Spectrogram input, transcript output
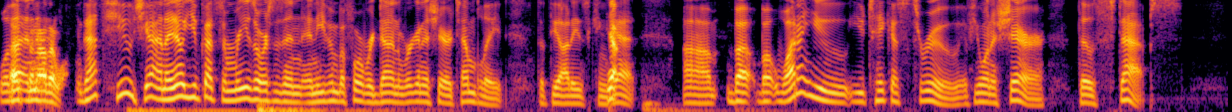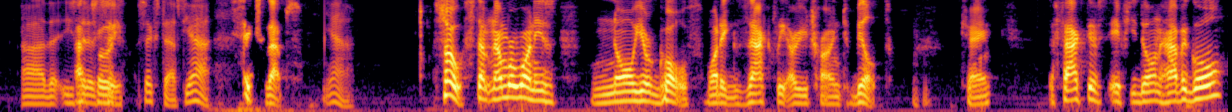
well, that's and another one. That's huge. Yeah. And I know you've got some resources and, and even before we're done, we're going to share a template that the audience can Yep. get. Um, but, but why don't you, you take us through, if you want to share those steps, uh, that you said it was Absolutely. six, six steps. Yeah. Six steps. Yeah. So, step number one is know your goals. What exactly are you trying to build? Okay. The fact is, if you don't have a goal,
